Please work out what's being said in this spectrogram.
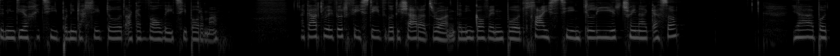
Da ni'n diolch i ti bod ni'n gallu dod ag addoli ti bore yma. Ac arglwydd i Steve ddod i siarad rwan, da ni'n gofyn bod llais ti'n glir trwy negeso. Ia, yeah, bod,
